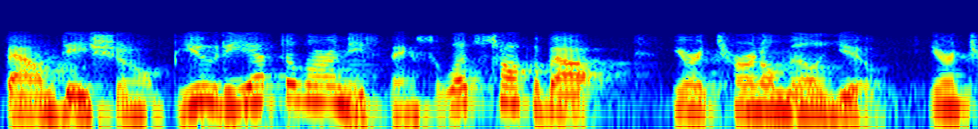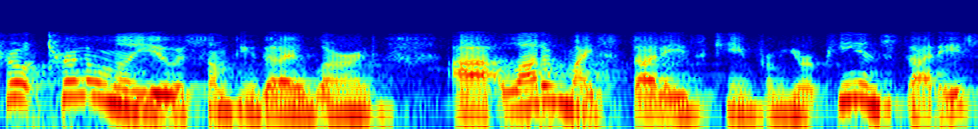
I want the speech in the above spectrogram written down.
foundational beauty you have to learn these things so let's talk about your internal milieu your internal, internal milieu is something that I learned. Uh, a lot of my studies came from European studies.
